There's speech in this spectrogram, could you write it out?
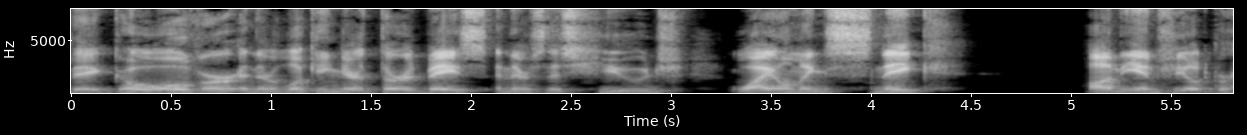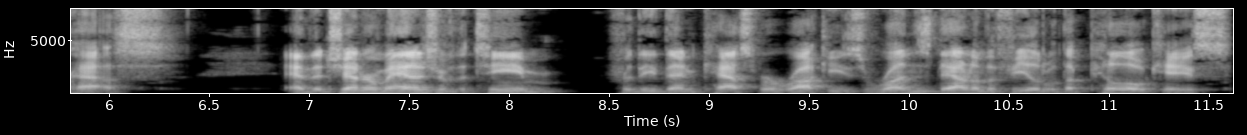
they go over and they're looking near third base, and there's this huge Wyoming snake on the infield grass. And the general manager of the team for the then Casper Rockies runs down on the field with a pillowcase,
